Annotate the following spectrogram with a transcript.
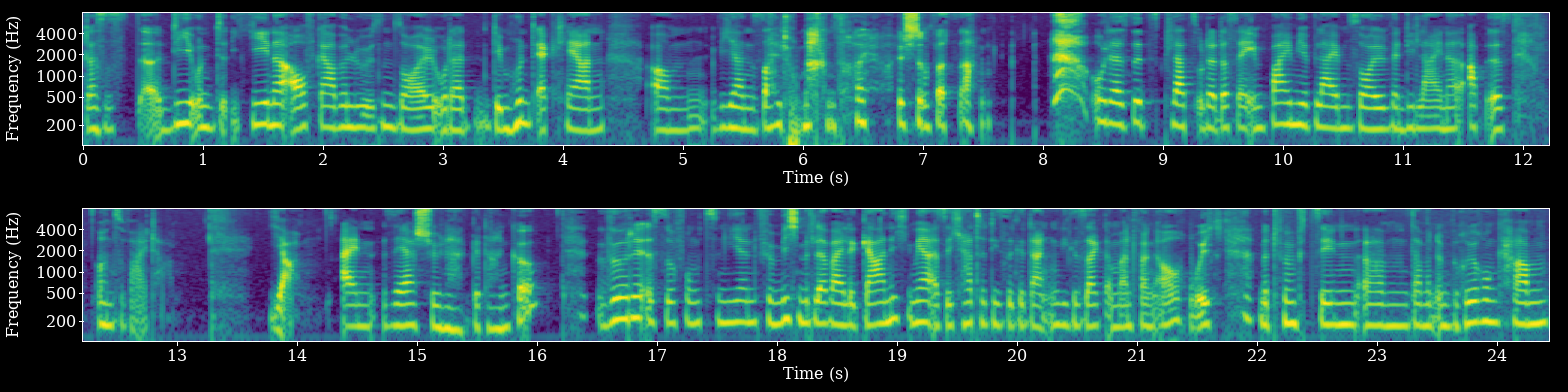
dass es äh, die und jene Aufgabe lösen soll oder dem Hund erklären, ähm, wie er ein Salto machen soll, will ich schon was sagen. Oder Sitzplatz oder dass er eben bei mir bleiben soll, wenn die Leine ab ist und so weiter. Ja, ein sehr schöner Gedanke. Würde es so funktionieren? Für mich mittlerweile gar nicht mehr. Also ich hatte diese Gedanken, wie gesagt, am Anfang auch, wo ich mit 15 ähm, damit in Berührung kam.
